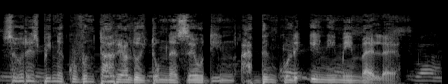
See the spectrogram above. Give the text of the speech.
să urez binecuvântarea lui Dumnezeu din adâncul inimii mele. ja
